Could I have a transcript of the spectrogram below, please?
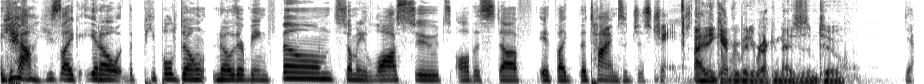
Yeah, he's like, you know, the people don't know they're being filmed. So many lawsuits, all this stuff. It's like the times have just changed. I think everybody recognizes him too. Yeah.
